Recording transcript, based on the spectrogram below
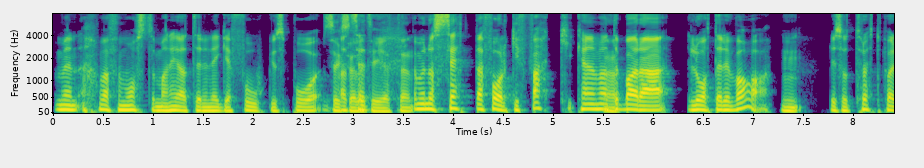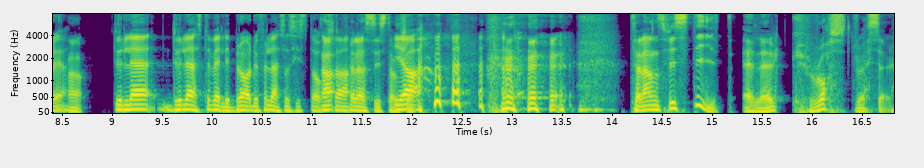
Men varför måste man hela tiden lägga fokus på att sätta, Sexualiteten. ja, men att sätta folk i fack? Kan man Ja. inte bara låta det vara? Mm. Blir så trött på det. Ja. Du, lä, du läste väldigt bra, du får läsa sista också. Ja, jag läste sista också. Transvestit eller crossdresser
